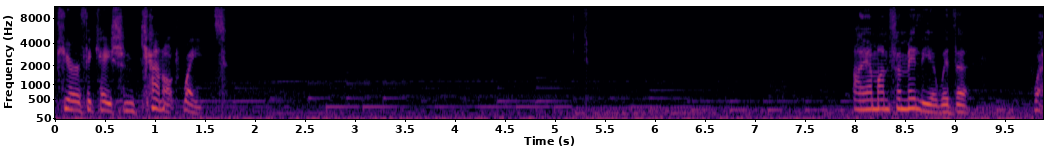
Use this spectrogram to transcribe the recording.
Purification cannot wait. I am unfamiliar with the... Well,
